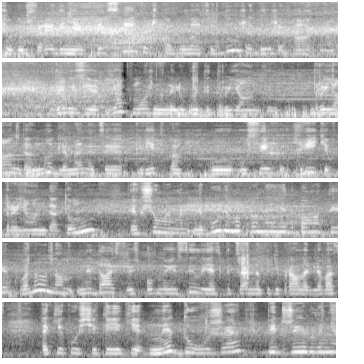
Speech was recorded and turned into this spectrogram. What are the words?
щоб всередині як підсвіточка була. Це дуже дуже гарно. Друзі, як можна не любити троянду? Троянда, ну для мене це квітка у- усіх квітів троянда. Тому, якщо ми не будемо про неї дбати, вона нам не дасть ось повної сили. Я спеціально підібрала для вас такі кущики, які не дуже підживлені,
